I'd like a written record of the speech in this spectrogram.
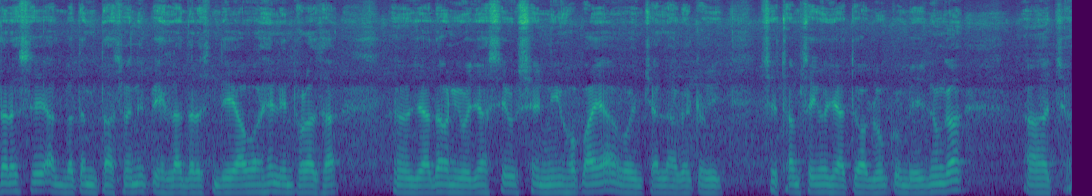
درس ہے۔ البتہ متاثر نے پہلا درس دیا ہوا ہے، لیکن تھوڑا سا زیادہ ہونے کی وجہ سے اس سے نہیں ہو پایا۔ وہ انشاءاللہ اگر کبھی سسٹم صحیح ہو جائے تو آپ لوگوں کو بھیج دوں گا۔ اچھا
